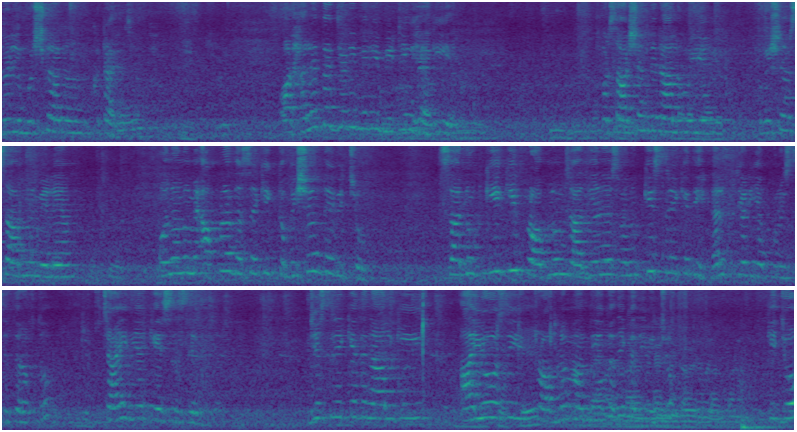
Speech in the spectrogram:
ਜਿਹੜੀ ਮੁਸ਼ਕਲਾਂ ਨੂੰ ਘਟਾਇਆ ਜਾਵੇ ਔਰ ਹਲੇ ਤੱਕ ਜਿਹੜੀ ਮੇਰੀ ਮੀਟਿੰਗ ਹੈਗੀ ਹੈ ਪ੍ਰਸ਼ਾਸਨ ਦੇ ਨਾਲ ਹੋਈ ਹੈ ਕਮਿਸ਼ਨਰ ਸਾਹਿਬ ਨੂੰ ਮਿਲਿਆ। ਉਹਨਾਂ ਨੂੰ ਮੈਂ ਆਪਣਾ ਦੱਸਿਆ ਕਿ ਕਮਿਸ਼ਨ ਦੇ ਵਿੱਚੋਂ ਸਾਨੂੰ ਕੀ ਕੀ ਪ੍ਰੋਬਲਮਸ ਆਉਂਦੀਆਂ ਨੇ ਸਾਨੂੰ ਕਿਸ ਤਰੀਕੇ ਦੀ ਹੈਲਪ ਜਿਹੜੀ ਹੈ ਪੁਲਿਸ ਦੀ ਤਰਫ ਤੋਂ ਚਾਹੀਦੀ ਹੈ ਕੇਸਸ ਦੇ ਵਿੱਚ। ਜਿਸ ਤਰੀਕੇ ਦੇ ਨਾਲ ਕਿ ਆਈਓਸ ਦੀ ਪ੍ਰੋਬਲਮ ਆਉਂਦੀ ਹੈ ਕਦੇ ਕਦੇ ਵਿੱਚੋਂ ਕਿ ਜੋ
